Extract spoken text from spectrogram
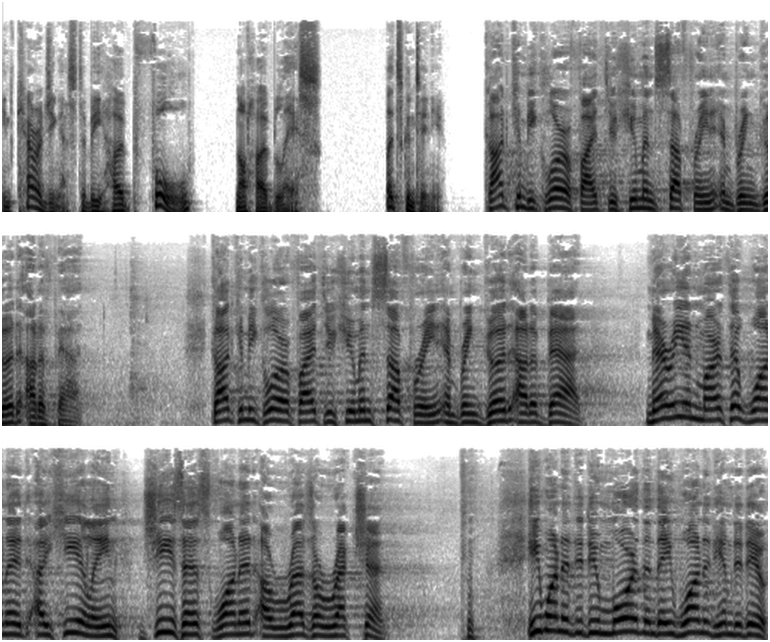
encouraging us to be hopeful, not hopeless. Let's continue. God can be glorified through human suffering and bring good out of bad. God can be glorified through human suffering and bring good out of bad. Mary and Martha wanted a healing. Jesus wanted a resurrection. He wanted to do more than they wanted him to do.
